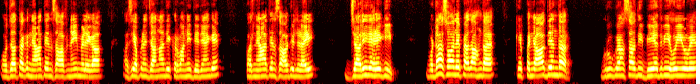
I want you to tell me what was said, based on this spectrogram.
ਔਰ ਜਦ ਤੱਕ ਨਿਆਂ ਤੇ ਇਨਸਾਫ ਨਹੀਂ ਮਿਲੇਗਾ, ਅਸੀਂ ਆਪਣੇ ਜਾਨਾਂ ਦੀ ਕੁਰਬਾਨੀ ਦੇ ਦੇਵਾਂਗੇ ਪਰ ਨਿਆਂ ਤੇ ਇਨਸਾਫ ਦੀ ਲੜਾਈ ਜਾਰੀ ਰਹੇਗੀ। ਵੱਡਾ ਸਵਾਲ ਇਹ ਪੈਦਾ ਹੁੰਦਾ ਹੈ ਕਿ ਪੰਜਾਬ ਦੇ ਅੰਦਰ ਗੁਰੂ ਗ੍ਰੰਥ ਸਾਹਿਬ ਦੀ ਬੇਅਦਬੀ ਹੋਈ ਹੋਵੇ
